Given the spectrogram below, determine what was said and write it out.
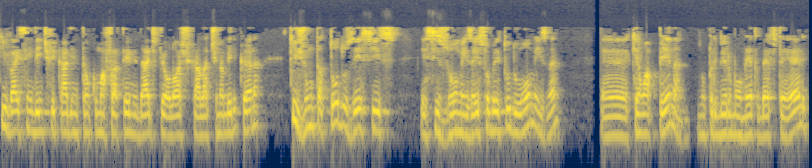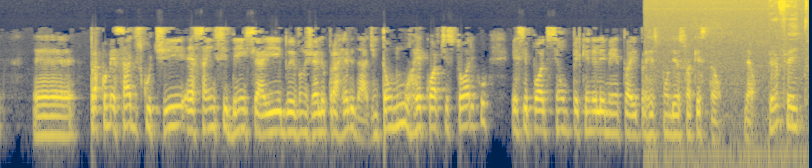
que vai ser identificado então como uma fraternidade teológica latino-americana que junta todos esses esses homens aí, sobretudo homens, né? É, que é uma pena no primeiro momento da FTL, é, para começar a discutir essa incidência aí do evangelho para a realidade. Então, num recorte histórico, esse pode ser um pequeno elemento aí para responder a sua questão, Léo. Perfeito.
